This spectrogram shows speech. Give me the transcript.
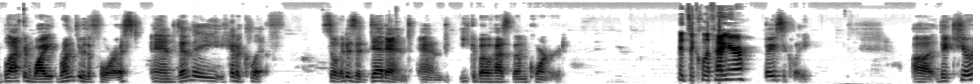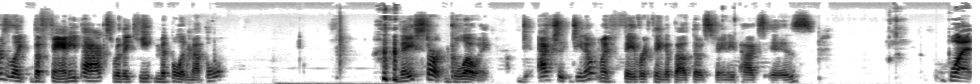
Black and white run through the forest, and then they hit a cliff. So it is a dead end, and Ikubo has them cornered. it's a cliffhanger. basically. Uh, the cures like the fanny packs where they keep Mipple and Mepple. they start glowing. Actually, do you know what my favorite thing about those fanny packs is? What?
